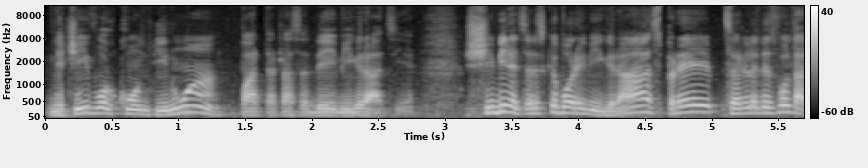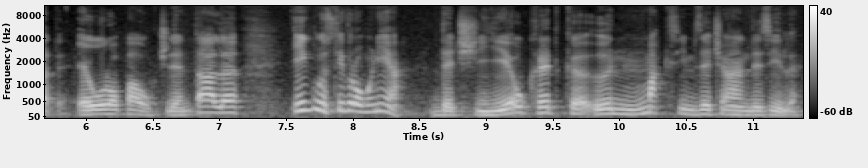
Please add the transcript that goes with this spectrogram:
Deci ei vor continua partea aceasta de emigrație. Și bineînțeles că vor emigra spre țările dezvoltate, Europa Occidentală, inclusiv România. Deci eu cred că în maxim 10 ani de zile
